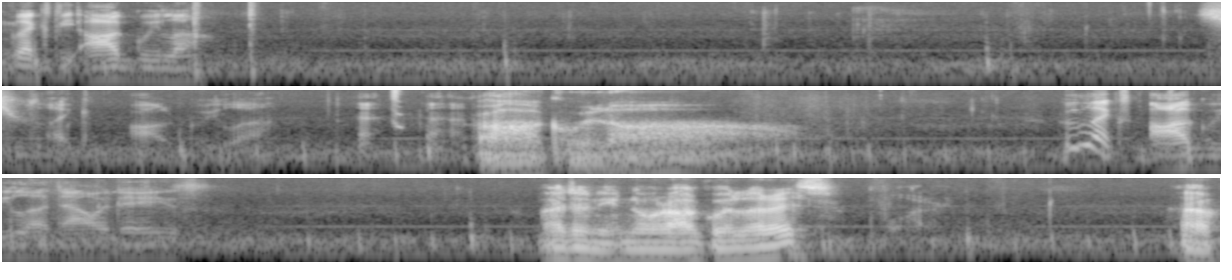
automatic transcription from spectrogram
You like the aguila. You like aguila. Aguila. Who likes aguila nowadays? I don't even know what Aguila is. Water. Oh.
